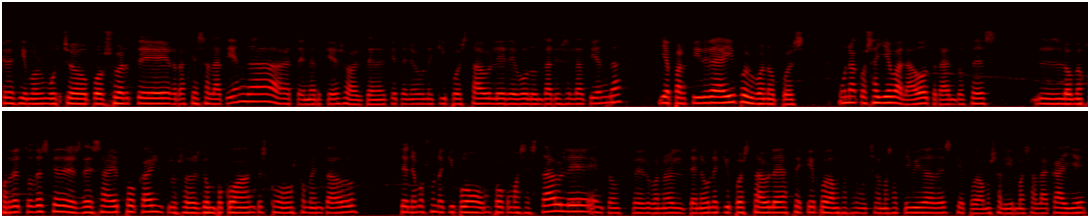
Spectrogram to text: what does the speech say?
crecimos mucho por suerte gracias a la tienda a tener que eso a tener que tener un equipo estable de voluntarios en la tienda. Y a partir de ahí pues bueno pues una cosa lleva a la otra. Entonces lo mejor de todo es que desde esa época incluso desde un poco antes como hemos comentado tenemos un equipo un poco más estable. Entonces bueno el tener un equipo estable hace que podamos hacer muchas más actividades que podamos salir más a la calle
